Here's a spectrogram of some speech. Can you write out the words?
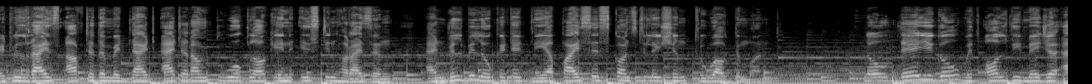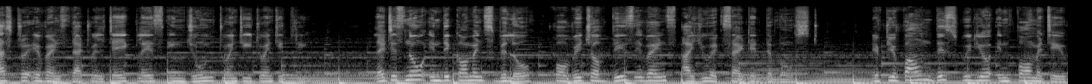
It will rise after the midnight at around 2 o'clock in eastern horizon and will be located near Pisces constellation throughout the month. So there you go with all the major astro events that will take place in June 2023. Let us know in the comments below for which of these events are you excited the most. If you found this video informative,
